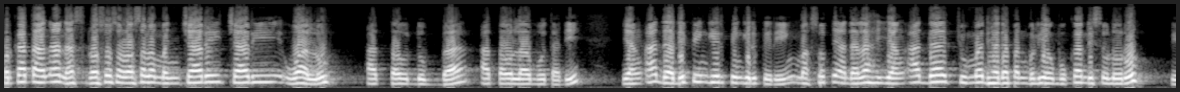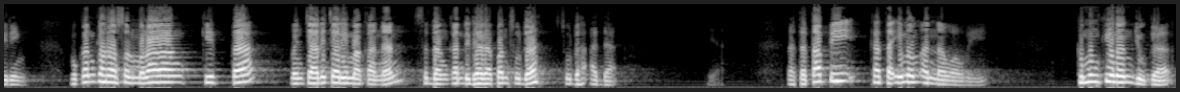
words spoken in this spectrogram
perkataan Anas, Rasulullah SAW mencari-cari waluh atau dubba atau labu tadi yang ada di pinggir-pinggir piring, maksudnya adalah yang ada cuma di hadapan beliau bukan di seluruh piring. Bukankah Rasul melarang kita mencari-cari makanan sedangkan di hadapan sudah sudah ada? Ya. Nah, tetapi kata Imam An-Nawawi, kemungkinan juga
